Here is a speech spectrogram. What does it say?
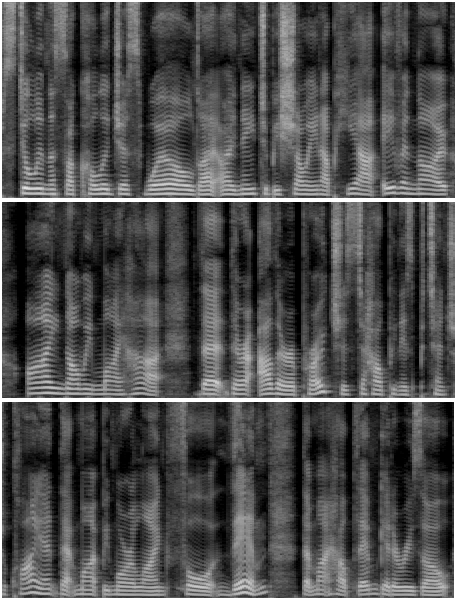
still in the psychologist world, I, I need to be showing up here, even though I know in my heart that there are other approaches to helping this potential client that might be more aligned for them, that might help them get a result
